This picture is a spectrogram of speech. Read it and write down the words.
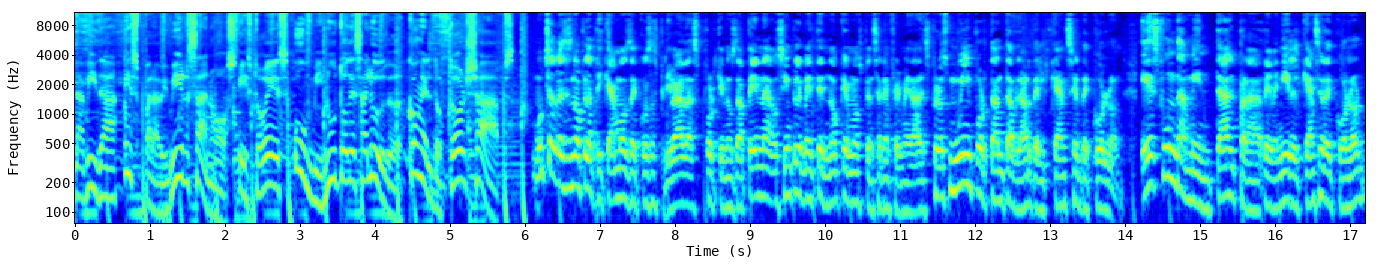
La vida es para vivir sanos. Esto es Un Minuto de Salud con el Dr. Shaps. Muchas veces no platicamos de cosas privadas porque nos da pena o simplemente no queremos pensar en enfermedades, pero es muy importante hablar del cáncer de colon. Es fundamental para prevenir el cáncer de colon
